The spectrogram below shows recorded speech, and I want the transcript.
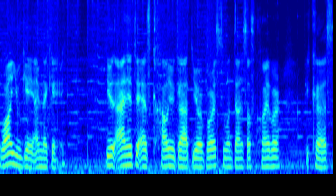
Why you gay? I'm not gay. Dude, I need to ask how you got your first 1000 subscriber because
